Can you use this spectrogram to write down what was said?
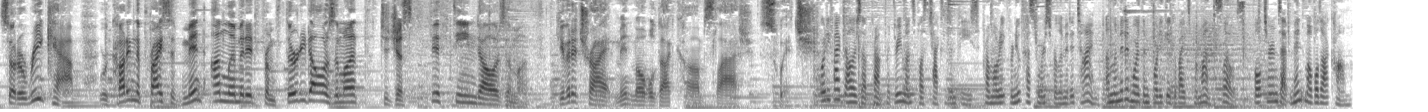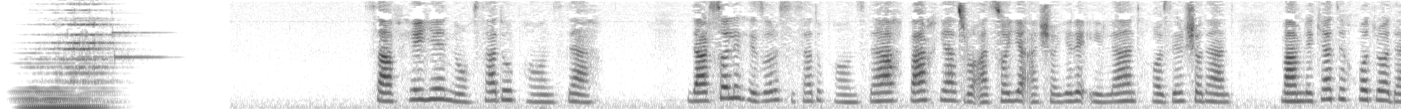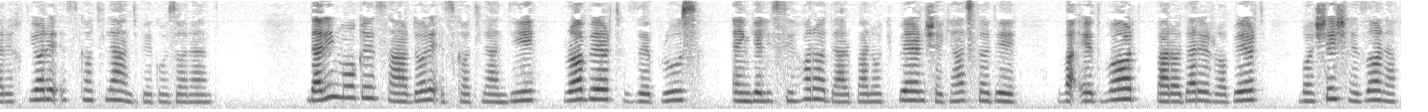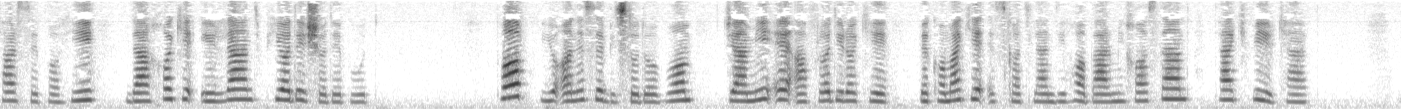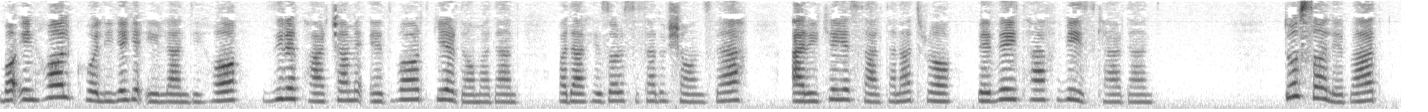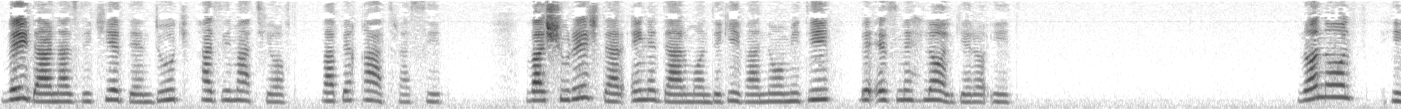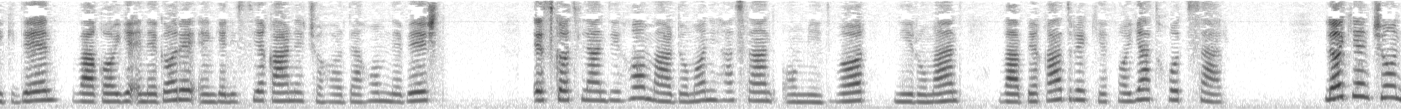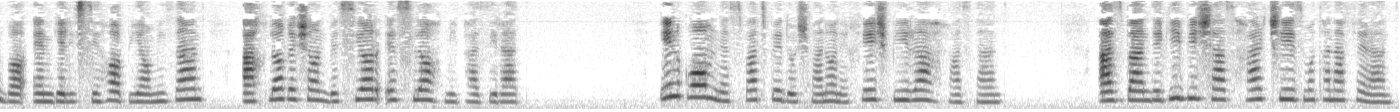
So to recap, we're cutting the price of Mint Unlimited from $30 a month to just $15 a month. Give it a try at mintmobile.com slash switch. $45 upfront for three months plus taxes and fees. Promo rate for new customers for limited time. Unlimited more than 40 gigabytes per month. Slows. Full terms at mintmobile.com. صفحه 915 در سال 1315 برخی از رؤسای اشایر ایرلند حاضر شدند مملکت خود را در اختیار اسکاتلند بگذارند. در این موقع سردار اسکاتلندی رابرت زبروس انگلیسی ها را در بنوکبرن شکست داده و ادوارد برادر رابرت با شش هزار نفر سپاهی در خاک ایرلند پیاده شده بود. پاپ یوانس بیست و دوم جمیع افرادی را که به کمک اسکاتلندی ها برمیخواستند تکفیر کرد. با این حال کلیه ایرلندی ها زیر پرچم ادوارد گرد آمدند و در 1316 عریکه سلطنت را به وی تفویض کردند. دو سال بعد وی در نزدیکی دندوک هزیمت یافت و به قتل رسید و شورش در عین درماندگی و نومیدی به ازمهلال گرایید. رانولف هیگدن وقایع نگار انگلیسی قرن چهاردهم نوشت اسکاتلندی ها مردمانی هستند امیدوار نیرومند و به قدر کفایت خود سر. لاکن چون با انگلیسی ها بیامیزند اخلاقشان بسیار اصلاح میپذیرد. این قوم نسبت به دشمنان خیش بیرحم هستند. از بندگی بیش از هر چیز متنفرند.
